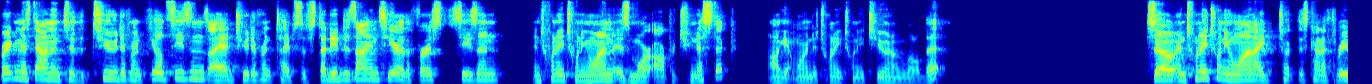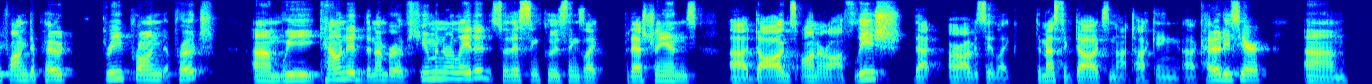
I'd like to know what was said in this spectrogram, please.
breaking this down into the two different field seasons, I had two different types of study designs here. The first season in 2021 is more opportunistic. I'll get more into 2022 in a little bit. So in 2021, I took this kind of three-pronged approach, three-pronged approach. Um, we counted the number of human-related. So this includes things like pedestrians, uh, dogs on or off leash that are obviously like domestic dogs, I'm not talking uh, coyotes here, um,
